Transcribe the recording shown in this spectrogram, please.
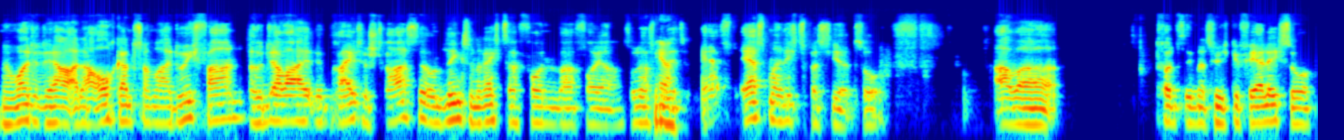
Und dann wollte der da auch ganz normal durchfahren. Also da war halt eine breite Straße und links und rechts davon war Feuer, so dass Ja. mir jetzt erst erstmal nichts passiert. So, aber trotzdem natürlich gefährlich. So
